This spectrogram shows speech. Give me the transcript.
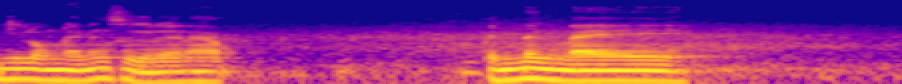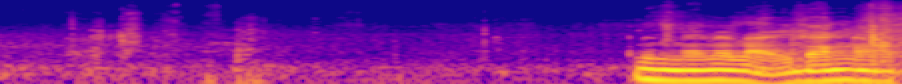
นี่ลงในหนังสือเลยนะครับ เป็นหนึ่งในหนึ่งในหลาย ๆ แบงค์นะครับ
